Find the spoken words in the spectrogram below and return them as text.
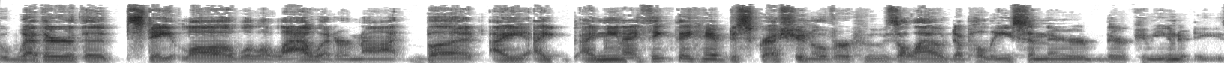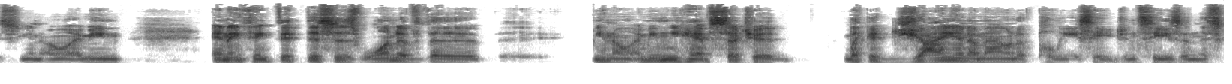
whether the state law will allow it or not, but I, I I mean, I think they have discretion over who's allowed to police in their their communities. You know, I mean, and I think that this is one of the you know, I mean, we have such a like a giant amount of police agencies in this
